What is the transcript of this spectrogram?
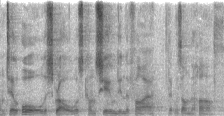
until all the scroll was consumed in the fire that was on the hearth.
